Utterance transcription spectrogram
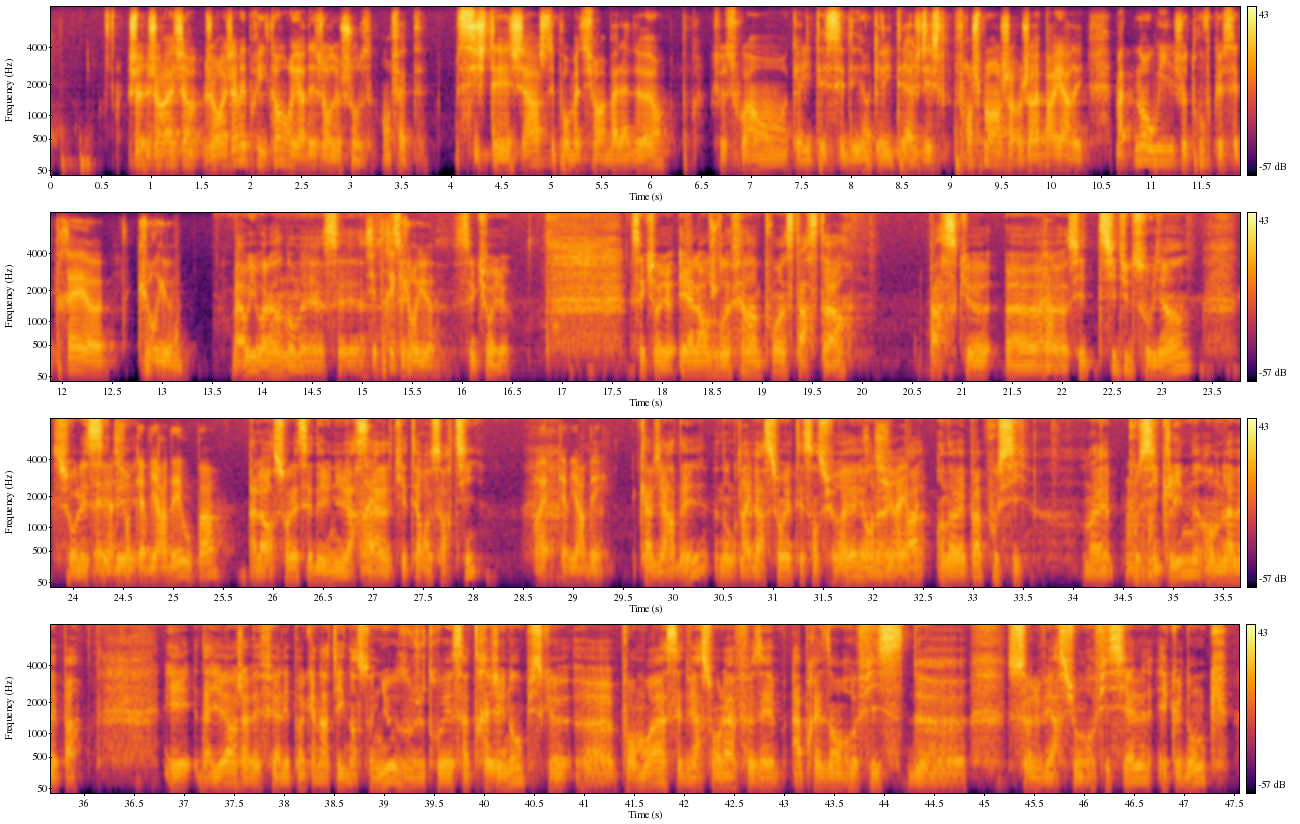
J'aurais jamais, jamais pris le temps de regarder ce genre de choses, en fait. Si je télécharge, c'est pour mettre sur un baladeur, que ce soit en qualité CD, en qualité HD. Franchement, j'aurais pas regardé. Maintenant, oui, je trouve que c'est très curieux. Bah oui, voilà, non mais c'est. C'est très curieux. C'est curieux. C'est curieux. Et alors, je voudrais faire un point Star Star. Parce que euh, ah. si, si, tu te souviens, sur les La CD. version caviardée ou pas? Alors, sur les CD Universal qui étaient ressortis. Ouais, caviardée. Caviardée, donc la version était censurée. censurée on n'avait pas, pas Poussy. On avait Poussy mhm. Clean, on ne l'avait pas. Et d'ailleurs, j'avais fait à l'époque un article dans Stone News où je trouvais ça très gênant puisque euh, pour moi, cette version-là faisait à présent office de seule version officielle et que donc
